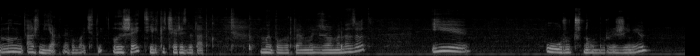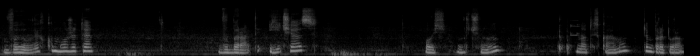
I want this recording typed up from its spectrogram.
ну, аж ніяк не побачите, лише тільки через додаток. Ми повертаємось з вами назад, і у ручному режимі ви легко можете вибирати і час. Ось вручну. Натискаємо температура.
